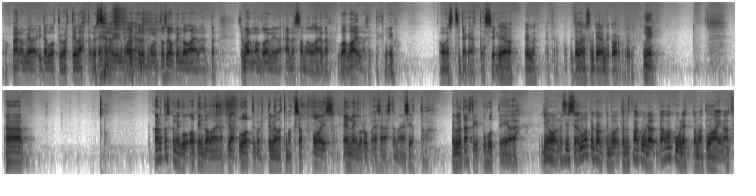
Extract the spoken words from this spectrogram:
joo. Mä en ole vielä itse luottokorttiin lähtenyt sen takia, kun mä ajattelin, että mulla on tosi opintolaina, että se varmaan toimii ns. samalla lailla, la, lailla sitten. Niin kuin. Mä voin sitten sitä käyttää siihen. Joo, kyllä. Et opintolainassa on pienempi korko kyllä. Niin. Ää, kannattaisiko niinku opintolainat ja luottokorttivelat maksaa pois ennen kuin rupeaa säästämään ja sijoittamaan? Me kyllä tästäkin puhuttiin jo. Ja, Joo, no siis se luottokortti, tämmöiset vakuudet, vakuudettomat lainat,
